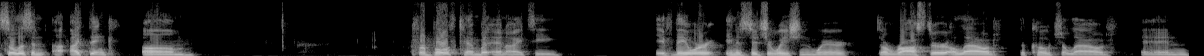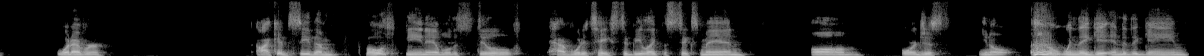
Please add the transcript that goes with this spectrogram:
so listen, I, I think um, for both Kemba and IT, if they were in a situation where the roster allowed, the coach allowed, and whatever, I could see them both being able to still have what it takes to be like the six man um or just you know, when they get into the game,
